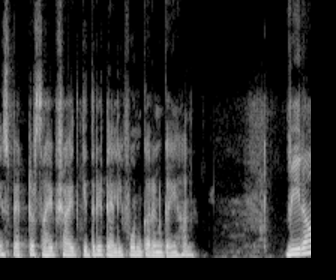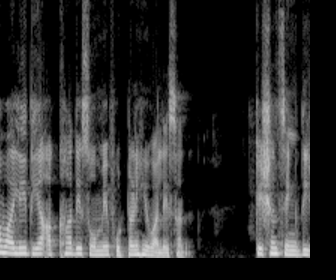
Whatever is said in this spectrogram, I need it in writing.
ਇੰਸਪੈਕਟਰ ਸਾਹਿਬ ਸ਼ਾਇਦ ਕਿਧਰੇ ਟੈਲੀਫੋਨ ਕਰਨ ਗਏ ਹਨ। ਵੀਰਾਂ ਵਾਲੀ ਦੀਆਂ ਅੱਖਾਂ ਦੇ ਸੋਮੇ ਫੁੱਟਣ ਹੀ ਵਾਲੇ ਸਨ। ਕਿਸ਼ਨ ਸਿੰਘ ਦੀ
